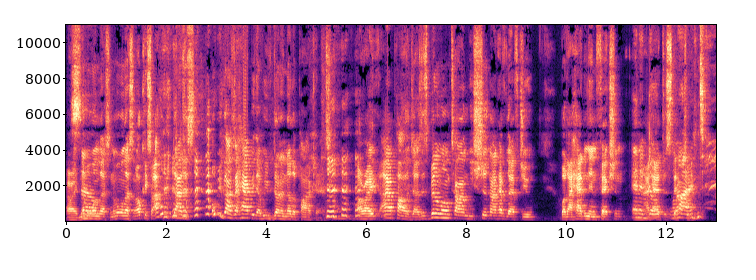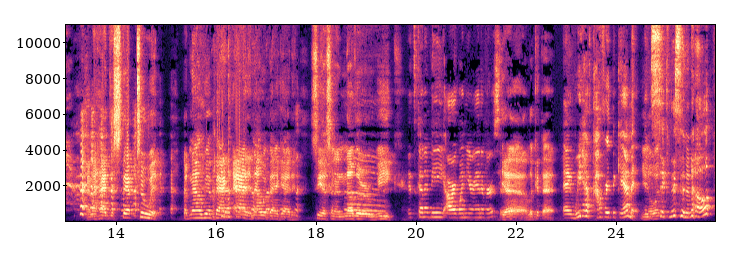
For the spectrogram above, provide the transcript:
All right. So- number one lesson. Number one lesson. Okay, so I hope you guys is, hope you guys are happy that we've done another podcast. All right. I apologize. It's been a long time. We should not have left you, but I had an infection and and, a I dope had to step to it. And I had to step to it. But now we're back at it. Now we're back at it. See us in another week. It's gonna be our one year anniversary. Yeah, look at that. And we have covered the gamut You in sickness and in health.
